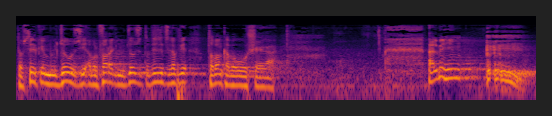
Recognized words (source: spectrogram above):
Tafsiirka ibnuljawsi abulfaraj ibnuljawsi tafsiirkiisa ka fiiriya tobankaba wuu sheegaa. Almuhim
